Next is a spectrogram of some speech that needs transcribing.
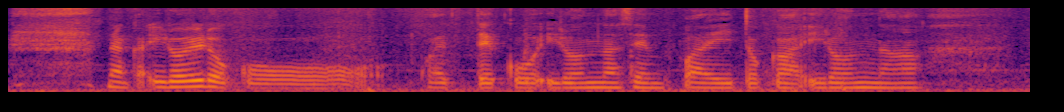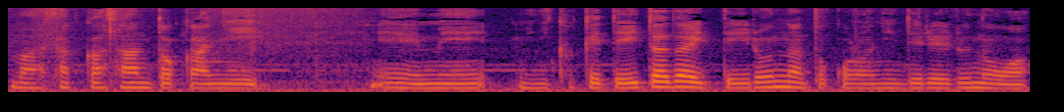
なんかいろいろこうこうやってこういろんな先輩とかいろんな、まあ、作家さんとかにえー、目にかけていただいていろんなところに出れるのは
